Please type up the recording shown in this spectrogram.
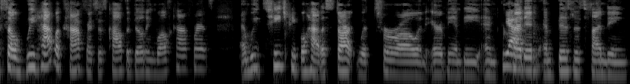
So we have a conference, it's called the Building Wealth Conference. And we teach people how to start with Turo and Airbnb and Yeah. credit and business funding,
